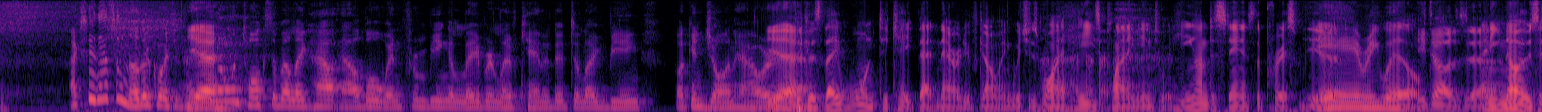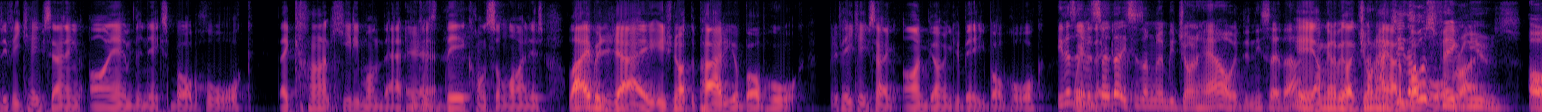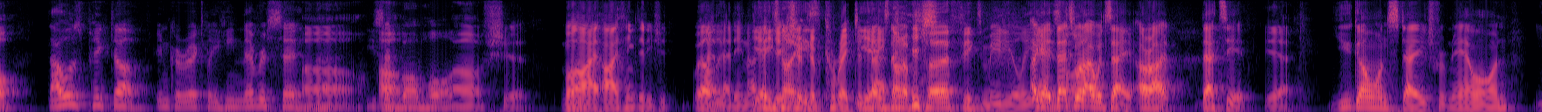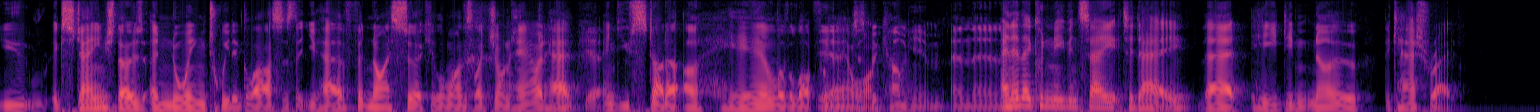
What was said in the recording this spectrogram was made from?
Actually, that's another question. How Yeah. no one talks about like how Albo went from being a Labor left candidate to like being fucking John Howard. yeah, because they want to keep that narrative going, which is why he's playing into it. He understands the press very well. he does. Yeah, And he knows that if he keeps saying, I am the next Bob Hawke, they can't hit him on that because Yeah. their constant line is, Labor today is not the party of Bob Hawke. But if he keeps saying, I'm going to be Bob Hawke, he doesn't where even do say they that. He says I'm going to be John Howard. Didn't he say that? Yeah, I'm going to be like John Howard Actually, and that Bob was Hawke. fake Right. news. Oh. That was picked up incorrectly. He never said. Oh. that. He said Oh. Bob Hawke. Oh shit. Well, I, I think that he should Well, add that in. I yeah, think he's he not- shouldn't he's- have corrected yeah, that. he's not a perfect media liaison. okay, that's what I would say. All right, that's it. Yeah. you go on stage from now on, you exchange those annoying Twitter glasses that you have for nice circular ones like John Howard had, Yeah. and you stutter a hell of a lot from Yeah. now Just on. become him, and then. and then they couldn't even say today that he didn't know the cash rate.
